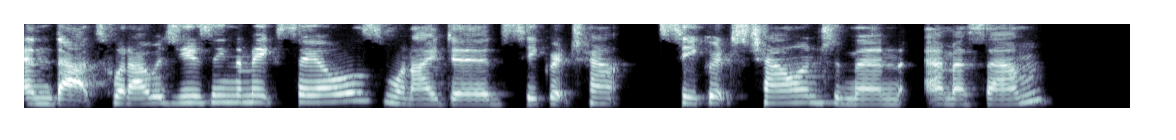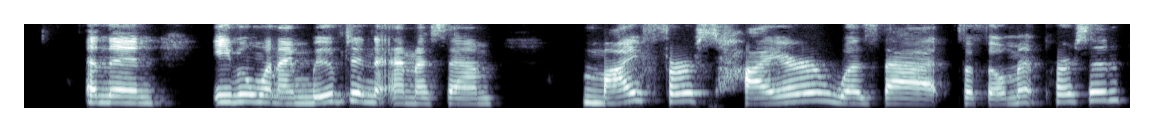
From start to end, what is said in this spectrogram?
And that's what I was using to make sales when I did Secret Cha- Secrets Challenge and then MSM. And then even when I moved into MSM, my first hire was that fulfillment person.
